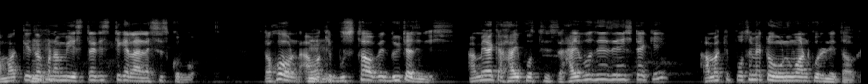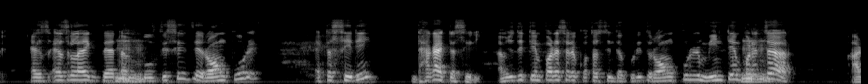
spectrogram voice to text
আমাকে যখন আমি স্ট্যাটিস্টিক্যাল অ্যানালাইসিস করব তখন আমাকে বুঝতে হবে দুইটা জিনিস। আমি একটা হাইপোথিসিস হাইপোথিসিস জিনিসটা কি? আমাকে প্রথমে একটা অনুমান করে নিতে হবে। অ্যাজ লাইক দ্যাট আমি বলতেছি যে রংপুর একটা সিটি ঢাকা একটা সিটি আমি যদি টেম্পারেচারের কথা চিন্তা করি তো রংপুরের মিন টেম্পারেচার আর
